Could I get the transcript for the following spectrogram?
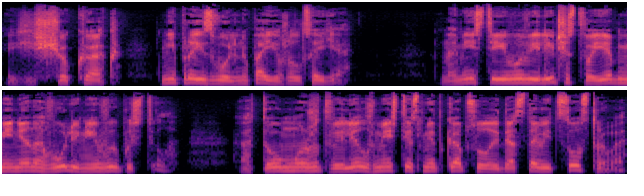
«Еще как!» — непроизвольно поежился я. «На месте его величества я бы меня на волю не выпустил. А то, может, велел вместе с медкапсулой доставить с острова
